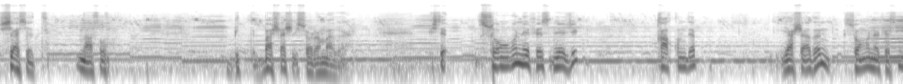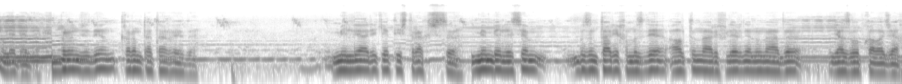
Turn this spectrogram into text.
Siyaset nasıl? Bitti. Başka şey soramadı İşte son nefes necik? Kalkın dep yaşadın son nefesini öyle verdi. Birinciden Kırım Tatarıydı. Milli Hareket iştirakçısı. Ben bilesem bizim tarihimizde altın harflerden onun adı yazılıp kalacak.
